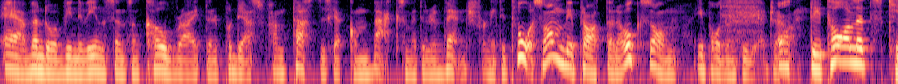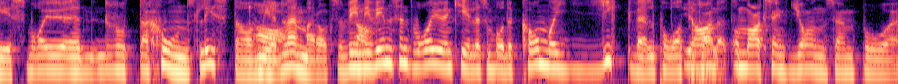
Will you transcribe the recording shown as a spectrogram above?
även då Vinnie Vincent som co-writer på deras fantastiska comeback som heter Revenge från 92. Som vi pratade också om i podden tidigare, tror jag. 80-talets Kiss var ju en rotationslista av Ja. medlemmar också. Vinnie Ja. Vincent var ju en kille som både kom och gick väl på Ja, 80-talet. och Mark St. Johnson på eh,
